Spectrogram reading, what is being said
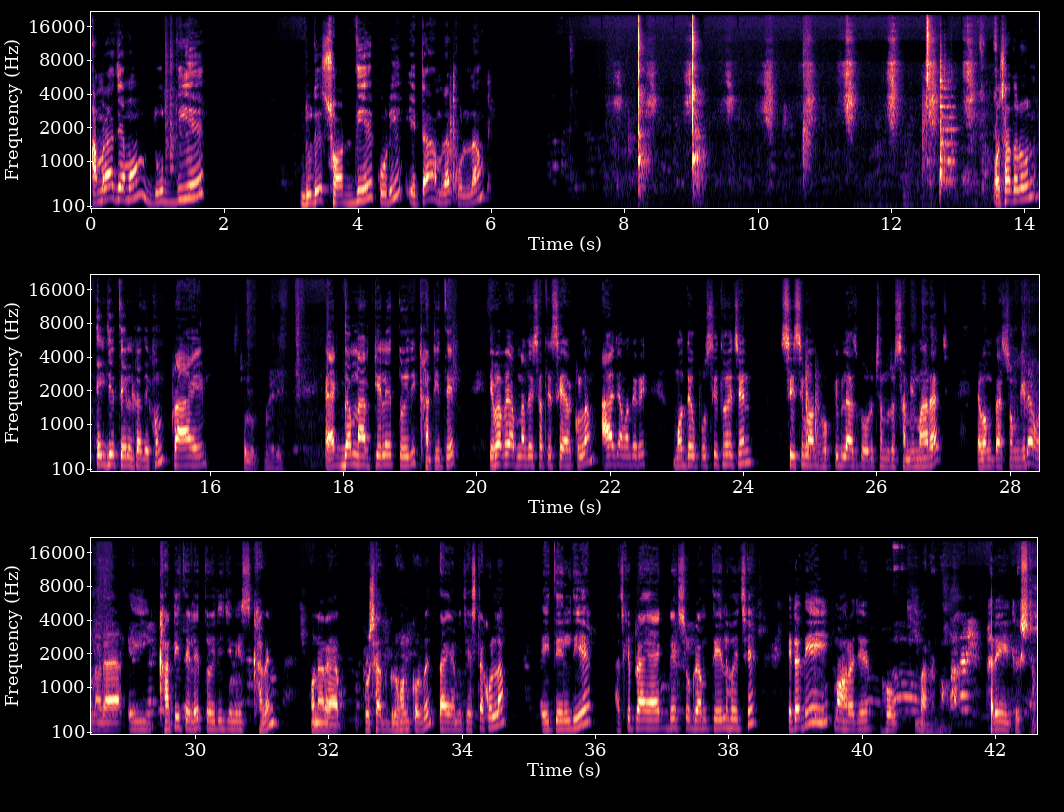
আমরা যেমন দুধ দিয়ে, দুধের শট দিয়ে করি, এটা আমরা করলাম অসাধারণ। এই যে তেলটা দেখুন, প্রায় চলুন বাইরে। একদম নারকেলের তৈরি খাঁটি তেল। এভাবে আপনাদের সাথে শেয়ার করলাম। আজ আমাদের মধ্যে উপস্থিত হয়েছেন শ্রীশ্রীমদ ভক্তিবিলাস গৌরচন্দ্র স্বামী মহারাজ এবং তার সঙ্গীরা। ওনারা এই খাঁটি তেলে তৈরি জিনিস খাবেন। ওনারা প্রসাদ গ্রহণ করবেন। তাই আমি চেষ্টা করলাম এই তেল দিয়ে। আজকে প্রায় এক দেড়শো গ্রাম তেল হয়েছে। এটা দিয়েই মহারাজের ভোগ বানানো হয়। হরে কৃষ্ণ।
